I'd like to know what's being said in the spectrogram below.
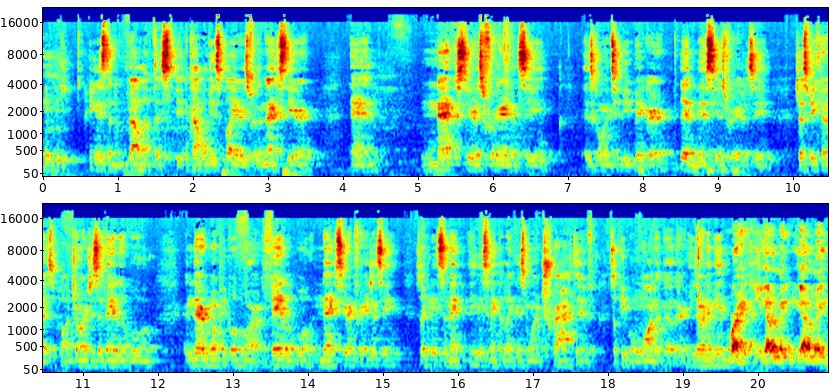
Mhm. He needs to develop this a couple of these players for the next year, and next year's free agency is going to be bigger than this year's free agency, just because Paul George is available, and there are more people who are available next year in free agency. So he needs to make he needs to make the Lakers more attractive, so people want to go there. You know what I mean? Right, because you gotta make you gotta make.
